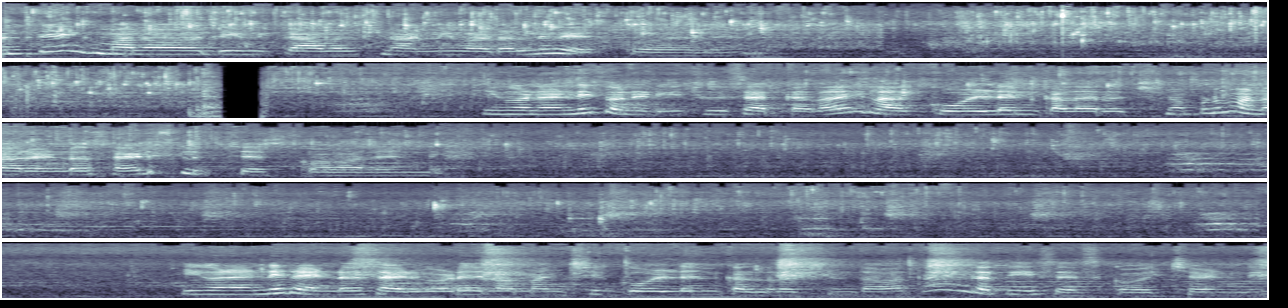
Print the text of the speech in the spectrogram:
అంతే ఇంక మనం దీనికి కావాల్సిన అన్ని వడల్ని వేసుకోవాలండి. ఇవ్వనండి కొన్నిటికి చూసారు కదా ఇలా గోల్డెన్ కలర్ వచ్చినప్పుడు మనం రెండో సైడ్ ఫ్లిప్ చేసుకోవాలండి. ఇగోనండి రెండో సైడ్ కూడా ఇలా మంచి గోల్డెన్ కలర్ వచ్చిన తర్వాత ఇంకా తీసేసుకోవచ్చండి.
